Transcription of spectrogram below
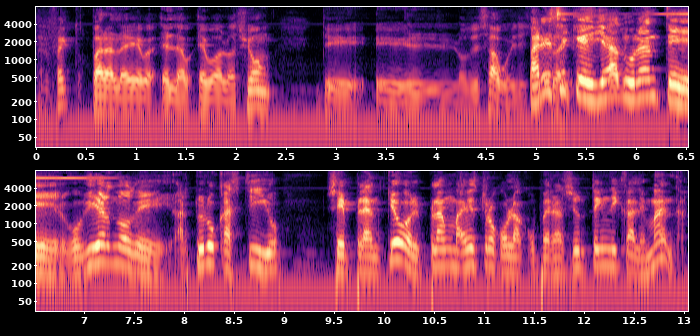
Perfecto. Para la, evaluación de los desagües. Parece que ya durante el gobierno de Arturo Castillo se planteó el plan maestro con la cooperación técnica alemana.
